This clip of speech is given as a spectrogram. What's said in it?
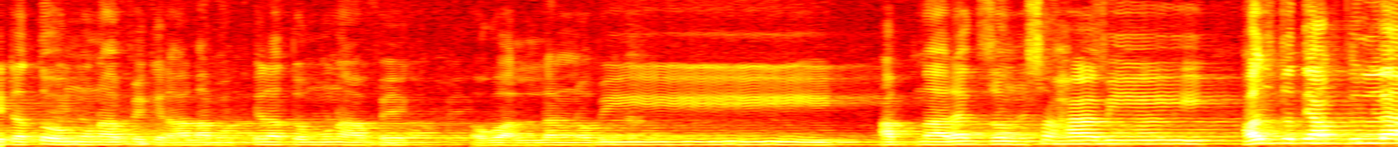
এটা তো মুনাফেকের আলামত, এরা তো মুনাফেক। ওগো আল্লাহ নবী, আপনার একজন সাহাবী, হযরতে আব্দুল্লাহ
